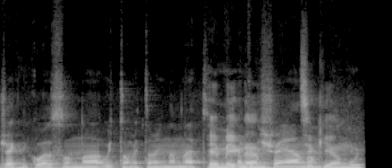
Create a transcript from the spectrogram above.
Jack Nicholsonnal, úgy tudom, hogy te még nem láttad, Én még nem. is ajánlom. Ciki amúgy.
